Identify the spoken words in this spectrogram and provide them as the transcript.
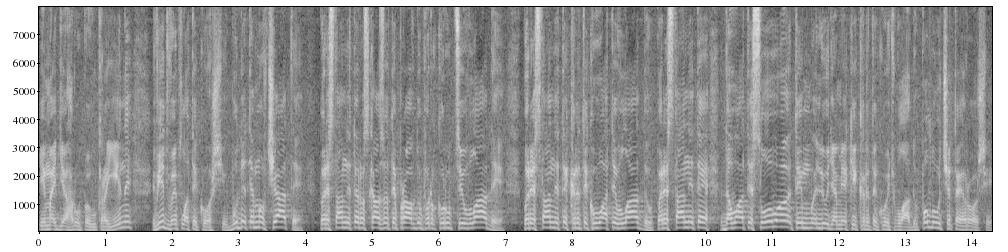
і медіагрупи України від виплати коштів. Будете мовчати, перестанете розказувати правду про корупцію влади, перестанете критикувати владу, перестанете давати слово тим людям, які критикують владу, получите гроші.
